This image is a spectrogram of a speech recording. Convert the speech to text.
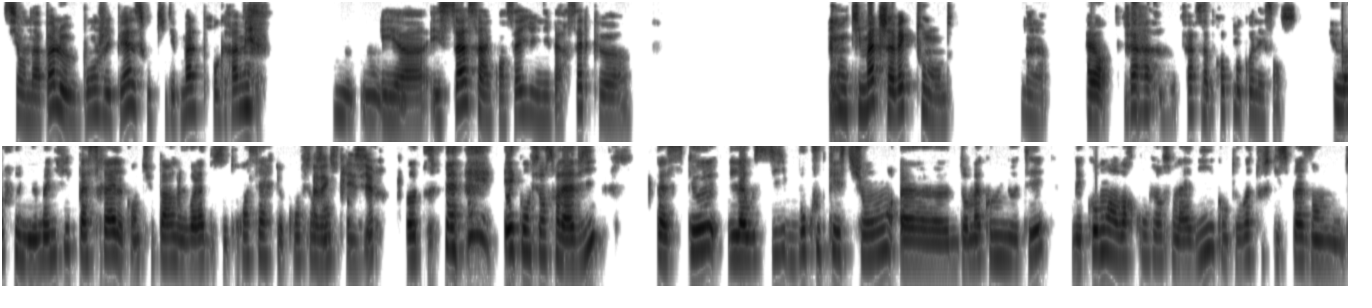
si on n'a pas le bon GPS ou qu'il est mal programmé. Mmh, mmh, et, mmh. euh, et ça, c'est un conseil universel que qui match avec tout le monde. Voilà. Alors, faire, faire sa propre connaissance. Tu m'offres une magnifique passerelle quand tu parles voilà de ces trois cercles confiance Avec plaisir. et confiance en la vie parce que là aussi beaucoup de questions euh, dans ma communauté mais comment avoir confiance en la vie quand on voit tout ce qui se passe dans le monde?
